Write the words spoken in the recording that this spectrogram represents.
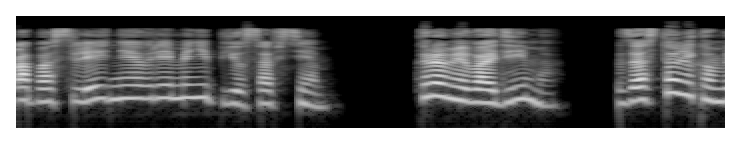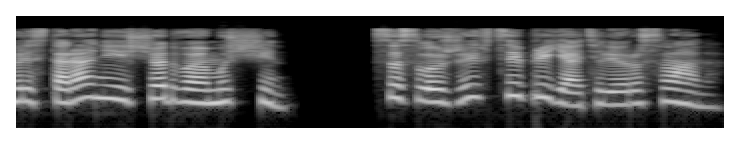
А последнее время не пью совсем. Кроме Вадима, за столиком в ресторане еще двое мужчин сослуживцы и приятели Руслана.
